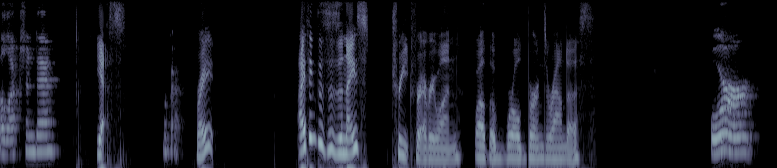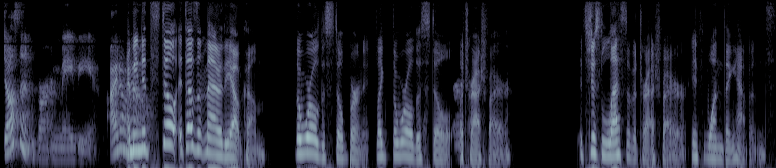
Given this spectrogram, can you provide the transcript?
election day? Yes. Okay. Right? I think this is a nice treat for everyone. while the world burns around us. Or doesn't burn, maybe. I don't I know. mean, it's still it doesn't matter the outcome. The world is still burning. Like the world is still a trash fire. It's just less of a trash fire if one thing happens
